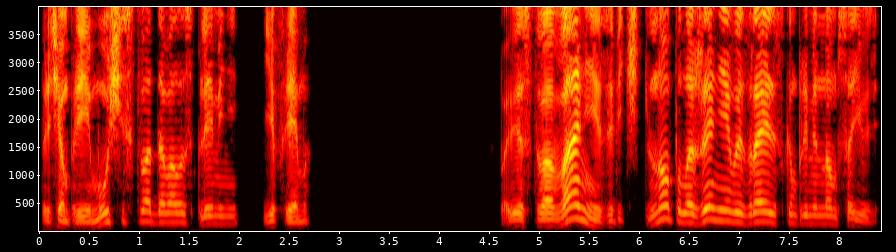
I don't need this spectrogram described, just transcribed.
причем преимущество отдавалось племени Ефрема. В повествовании запечатлено положение в Израильском племенном союзе.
